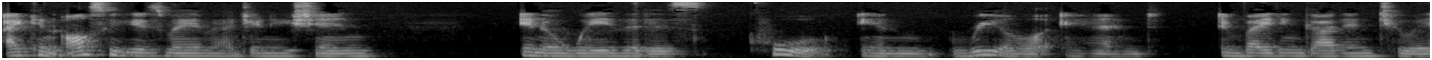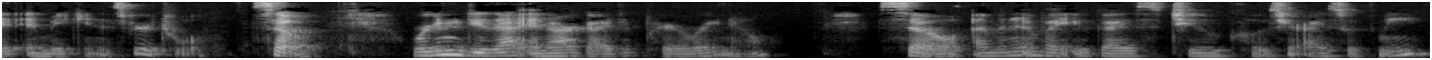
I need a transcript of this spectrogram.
I can also use my imagination in a way that is cool and real and inviting God into it and making it spiritual. So, we're going to do that in our guided prayer right now. So, I'm going to invite you guys to close your eyes with me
